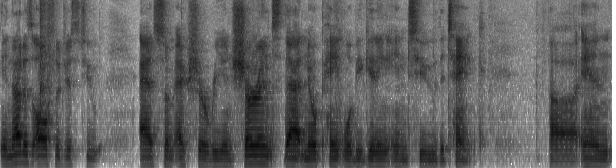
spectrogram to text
And that is also just to add some extra reinsurance that no paint will be getting into the tank. Uh, and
